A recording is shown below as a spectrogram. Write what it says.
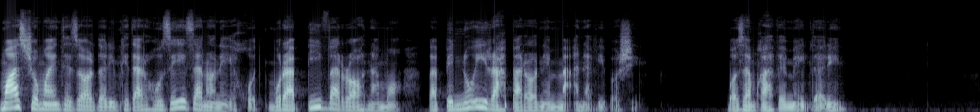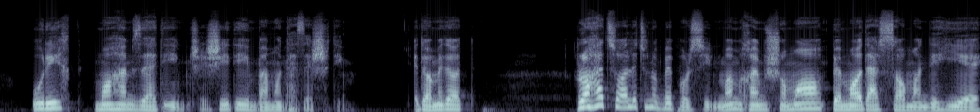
ما از شما انتظار داریم که در حوزه زنانه خود مربی و راهنما و به نوعی رهبران معنوی باشین. بازم قهوه میل دارین؟ او ریخت ما هم زدیم چشیدیم و منتظر شدیم. ادامه داد راحت سوالتون رو بپرسین ما می‌خوایم شما به ما در ساماندهی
